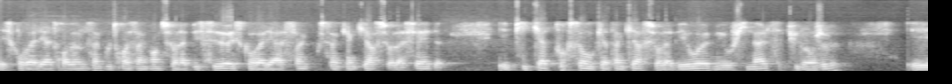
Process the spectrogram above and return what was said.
Est-ce qu'on va aller à 3,25 ou 3,50 sur la BCE Est-ce qu'on va aller à 5 ou 5 quart sur la Fed? Et puis 4% ou 4 quart sur la BOE, mais au final, c'est plus l'enjeu. Et,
